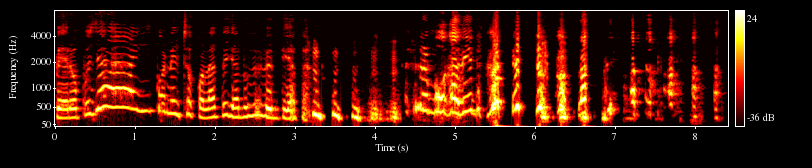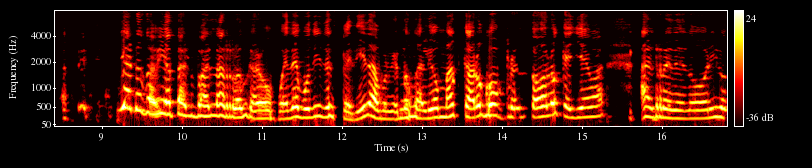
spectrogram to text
Pero pues ya ahí con el chocolate ya no se sentía tan remojadita con el chocolate. ya no sabía tan mal la rosca, no, fue de Buddy despedida porque nos salió más caro comprar todo lo que lleva alrededor y los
